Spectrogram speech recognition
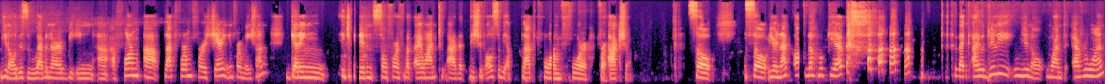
you know this webinar being uh, a form uh, platform for sharing information, getting educated and so forth. But I want to add that this should also be a platform for for action. So so you're not off the hook yet. like I would really, you know, want everyone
